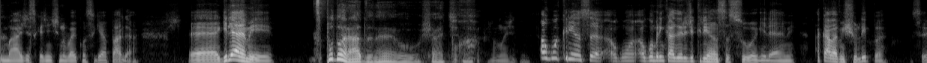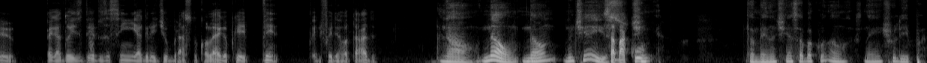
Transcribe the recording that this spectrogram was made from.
imagens que a gente não vai conseguir apagar. É, Guilherme. Despudorado, né? O chat. Porra, pelo amor de Deus. Alguma criança, alguma, alguma brincadeira de criança sua, Guilherme? Acabava em chulipa? Você pegar dois dedos assim e agredir o braço do colega porque ele foi derrotado? Não, não, não, não tinha isso. Sabacu? Tinha... Também não tinha sabacu, não, nem chulipa.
